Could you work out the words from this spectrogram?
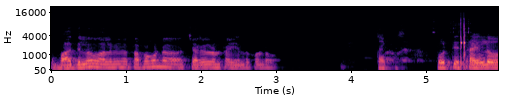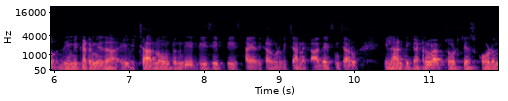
బాధ్యులో వాళ్ళ మీద తప్పకుండా చర్యలు ఉంటాయి ఎందుకు ఉండవు. థ్యాంక్ యూ సార్ పూర్తి స్థాయిలో దీని ఘటన మీద విచారణ ఉంటుంది. డీజీపీ స్థాయి అధికారులు కూడా విచారణకు ఆదేశించారు. ఇలాంటి ఘటన చోటు చేసుకోవడం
